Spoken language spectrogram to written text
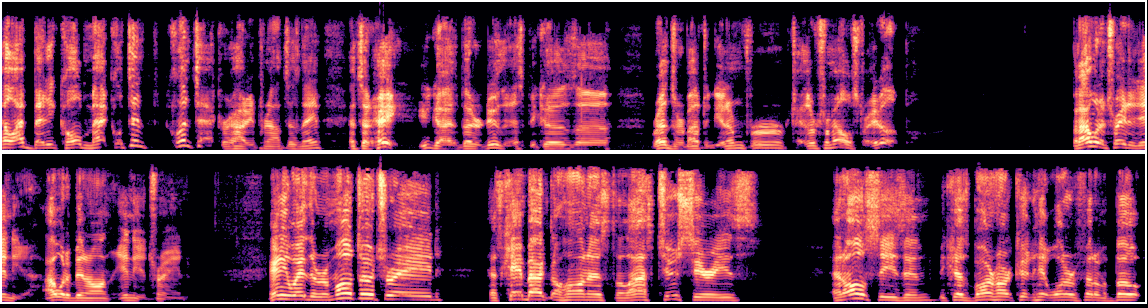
Hell, I bet he called Matt Klentak or how do you pronounce his name, and said, "Hey, you guys better do this because uh, Reds are about to get him for Taylor Trammell straight up." But I would have traded India. I would have been on the India train. Anyway, the Realmuto trade has came back to haunt us the last two series and all season because Barnhart couldn't hit water out of a boat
